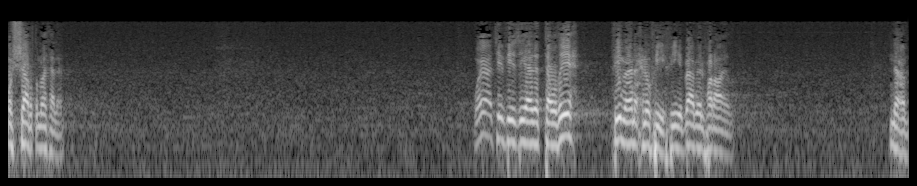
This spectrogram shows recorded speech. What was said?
والشرط مثلا. ويأتي في زيادة توضيح فيما نحن فيه في باب الفرائض. نعم.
